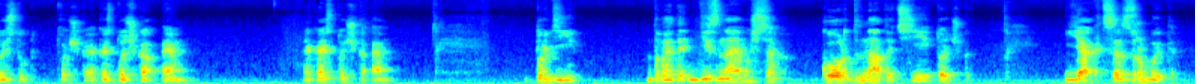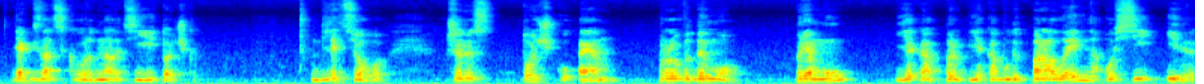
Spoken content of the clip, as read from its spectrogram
ось тут точка. Якась точка М. Якась точка М. Тоді давайте дізнаємося координати цієї точки. Як це зробити? Як дізнатися координати цієї точки? Для цього через точку М проведемо пряму яка, яка буде паралельна осі Y.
